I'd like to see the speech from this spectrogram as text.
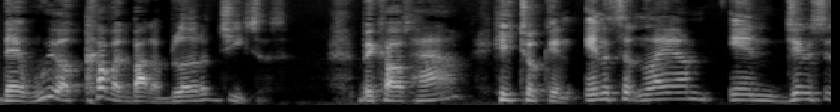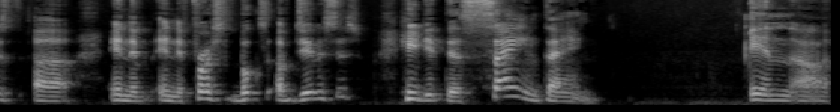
that we are covered by the blood of Jesus. Because how? He took an innocent lamb in Genesis, uh, in the in the first books of Genesis. He did the same thing in uh,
